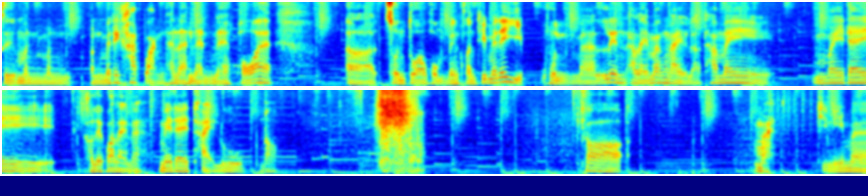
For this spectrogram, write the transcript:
ซื้อมันมันมันไม่ได้คาดหวังขนาดนั้นนะ เพราะว่าส่วนตัวผมเป็นคนที่ไม่ได้หยิบหุ่นมาเล่นอะไรมากมายอยู่แล้ว ถ้าไม่ไม่ได้เขาเรียกว่าอะไรนะ ไม่ได้ถ่ายรูปเนาะ ก็มาทีนี้มา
